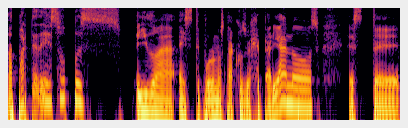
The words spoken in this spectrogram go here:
aparte de eso, pues he ido a, este, por unos tacos vegetarianos. Este,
